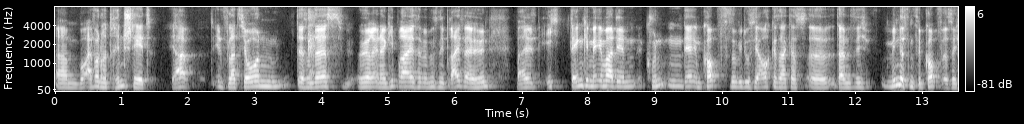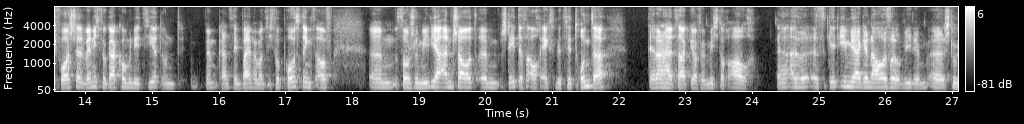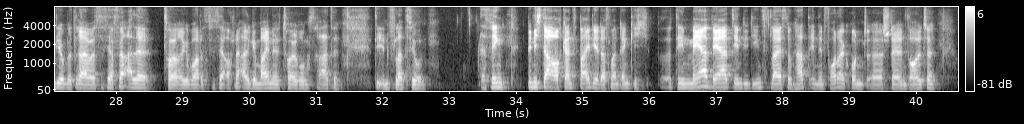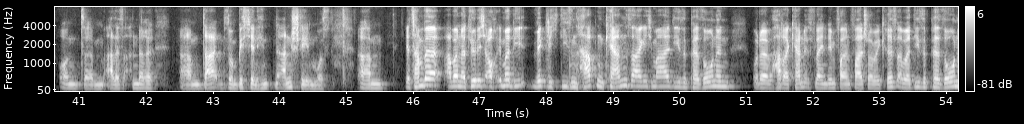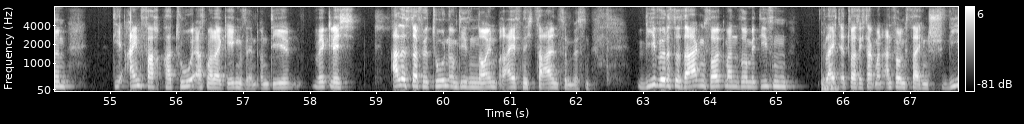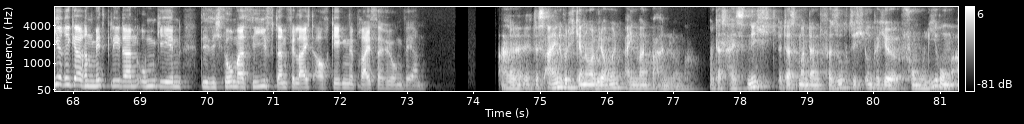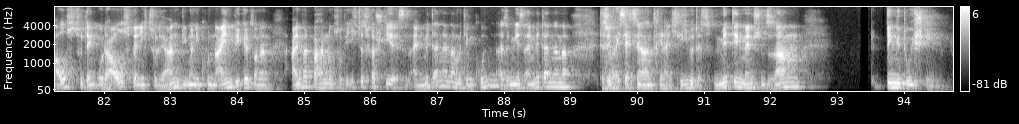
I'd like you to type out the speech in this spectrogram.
ähm, wo einfach nur drinsteht, ja, Inflation, das und das, höhere Energiepreise, wir müssen die Preise erhöhen, weil ich denke mir immer den Kunden, der im Kopf, so wie du es ja auch gesagt hast, äh, dann sich mindestens im Kopf sich vorstellt, wenn nicht sogar kommuniziert und ganz nebenbei, wenn man sich so Postings auf ähm, Social Media anschaut, ähm, steht das auch explizit drunter, der dann halt sagt, ja, für mich doch auch. Also es geht ihm ja genauso wie dem äh, Studiobetreiber. Es ist ja für alle teurer geworden. Es ist ja auch eine allgemeine Teuerungsrate, die Inflation. Deswegen bin ich da auch ganz bei dir, dass man, denke ich, den Mehrwert, den die Dienstleistung hat, in den Vordergrund äh, stellen sollte und ähm, alles andere ähm, da so ein bisschen hinten anstehen muss. Ähm, jetzt haben wir aber natürlich auch immer die, wirklich diesen harten Kern, sage ich mal, diese Personen, oder harter Kern ist vielleicht in dem Fall ein falscher Begriff, aber diese Personen, die einfach partout erstmal dagegen sind und die wirklich alles dafür tun, um diesen neuen Preis nicht zahlen zu müssen. Wie würdest du sagen, sollte man so mit diesen vielleicht etwas, ich sage mal in Anführungszeichen, schwierigeren Mitgliedern umgehen, die sich so massiv dann vielleicht auch gegen eine Preiserhöhung wehren? Also das eine würde ich gerne mal wiederholen, Einwandbehandlung. Und das heißt nicht, dass man dann versucht, sich irgendwelche Formulierungen auszudenken oder auswendig zu lernen, wie man die Kunden einwickelt, sondern Einwandbehandlung, so wie ich das verstehe, ist es ein Miteinander mit dem Kunden. Also mir ist ein Miteinander, deswegen war ich 16 Jahre Trainer, ich liebe das, mit den Menschen zusammen Dinge durchstehen,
